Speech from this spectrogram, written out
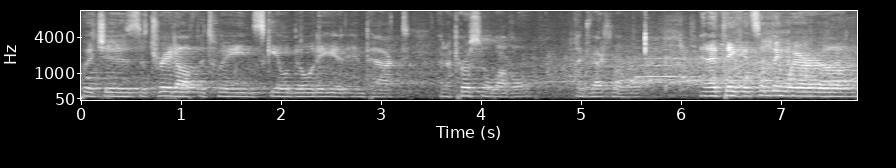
which is the trade-off between scalability and impact on a personal level, a direct level. And I think it's something where um,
